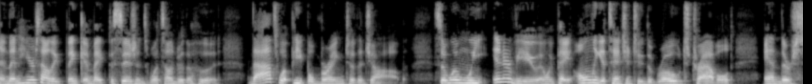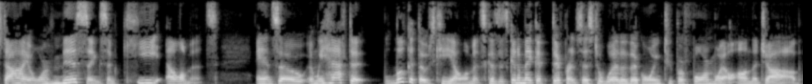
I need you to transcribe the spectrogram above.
And then here's how they think and make decisions, what's under the hood. That's what people bring to the job. So when we interview and we pay only attention to the roads traveled and their style, we're missing some key elements. And so, and we have to look at those key elements because it's going to make a difference as to whether they're going to perform well on the job.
